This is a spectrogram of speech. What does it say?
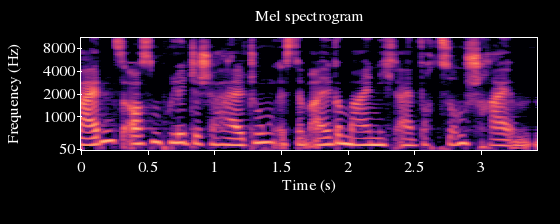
Bidens außenpolitische Haltung ist im Allgemeinen nicht einfach zu umschreiben.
